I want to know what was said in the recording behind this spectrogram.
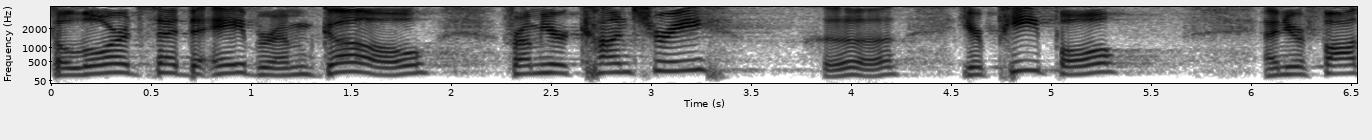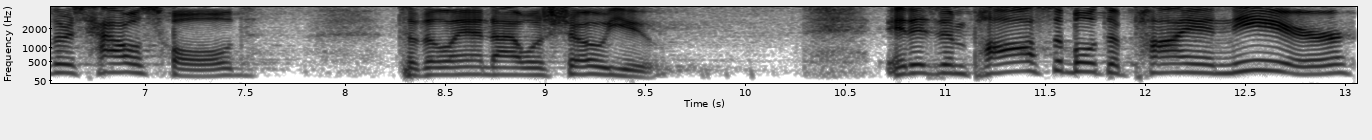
The Lord said to Abram, Go from your country, uh, your people, and your father's household to the land I will show you. It is impossible to pioneer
